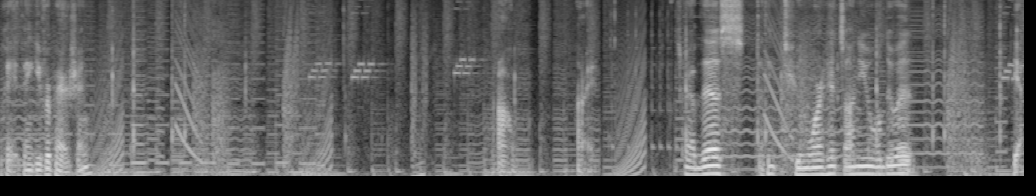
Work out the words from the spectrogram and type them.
Okay, thank you for perishing. This. I think two more hits on you will do it. Yeah.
